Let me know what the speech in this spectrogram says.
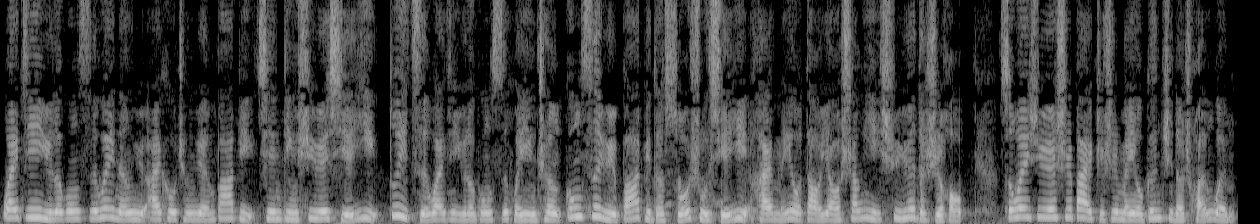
，YG 娱乐公司未能与 iKON 成员芭比签订续约协议。对此，YG 娱乐公司回应称，公司与芭比的所属协议还没有到要商议续约的时候。所谓续约失败，只是没有根据的传闻。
